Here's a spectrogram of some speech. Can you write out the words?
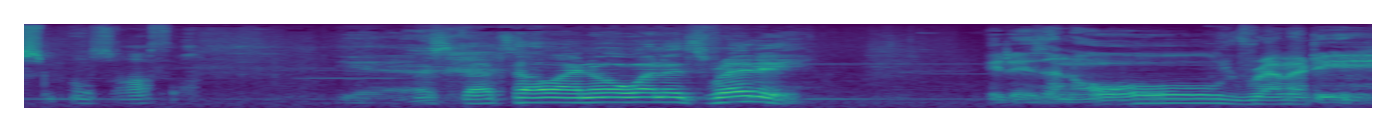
smells awful. Yes, that's how I know when it's ready. It is an old remedy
